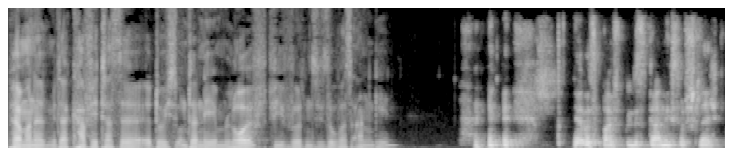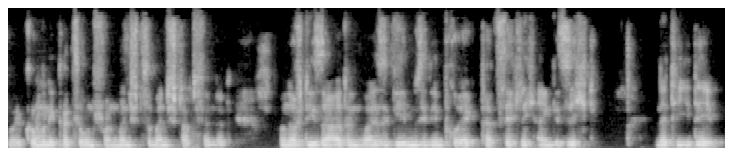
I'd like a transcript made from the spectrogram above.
permanent mit der Kaffeetasse äh, durchs Unternehmen läuft. Wie würden Sie sowas angehen? ja, das Beispiel ist gar nicht so schlecht, weil Kommunikation von Mensch zu Mensch stattfindet. Und auf diese Art und Weise geben Sie dem Projekt tatsächlich ein Gesicht. Nette Idee.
